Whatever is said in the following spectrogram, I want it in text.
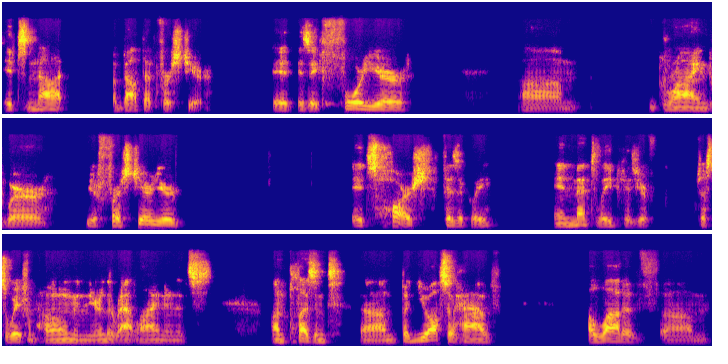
it's not about that first year. It is a four year um, grind where your first year, you're it's harsh physically and mentally because you're just away from home and you're in the rat line and it's unpleasant. Um, but you also have a lot of um,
